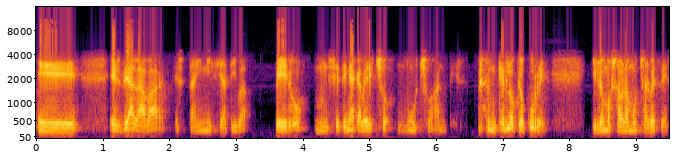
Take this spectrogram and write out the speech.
Eh, es de alabar esta iniciativa, pero mm, se tenía que haber hecho mucho antes. ¿Qué es lo que ocurre? Y lo hemos hablado muchas veces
